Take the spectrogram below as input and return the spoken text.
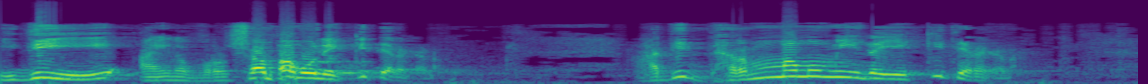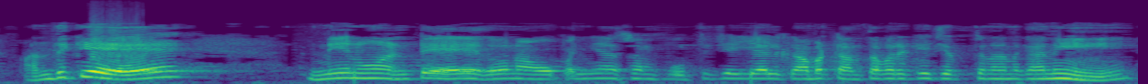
ఇది ఆయన వృషభమునెక్కి తిరగడం. అది ధర్మము మీద ఎక్కి తిరగడం. అందుకే నేను అంటే ఏదో నా ఉపన్యాసం పూర్తి చేయాలి కాబట్టి అంతవరకే చెప్తున్నాను కానీ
